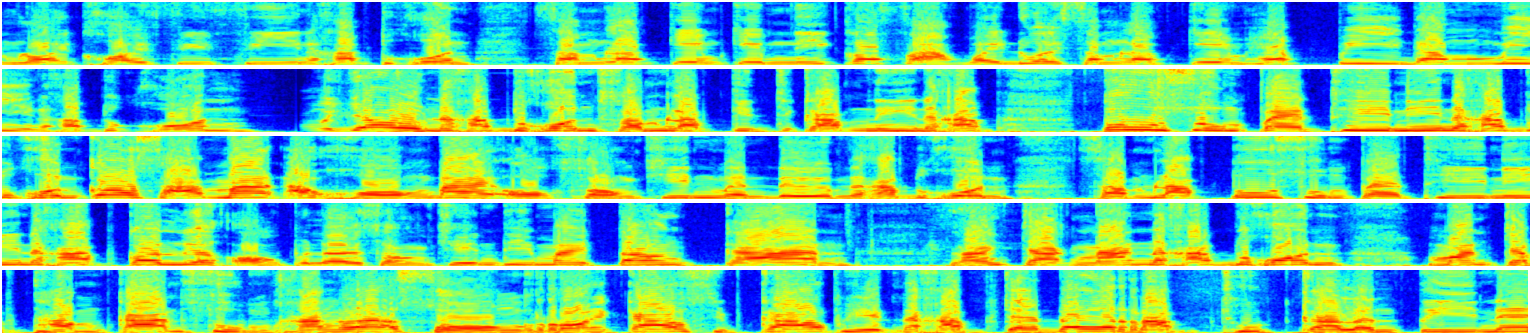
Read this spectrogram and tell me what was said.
300 คอยฟรีๆนะครับทุกคนสำหรับเกมเกมนี้ก็ฝากไว้ด้วยสำหรับเกม Happy Dummy นะครับทุกคนเย่านะครับทุกคนสำหรับกิจกรรมนี้นะครับ ตู้สุ่ม8ทีนี้นะครับทุกคนก็สามารถเอาของได้ออก 2 ชิ้นเหมือนเดิมนะครับ ทุกคนสำหรับตู้สุ่ม8ทีนี้นะครับก็เลือกออกไปเลย 2 ชิ้นที่ไม่ต้องการ หลังจากนั้นนะครับ ทุกคนมันจะทำการสุ่มครั้งละ 299 เพชรนะครับจะได้รับชุดการันตีแน่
